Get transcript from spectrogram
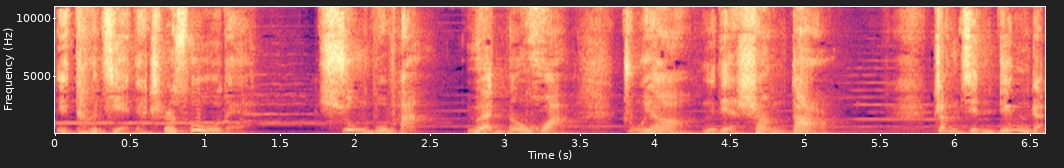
你当姐姐吃醋的呀？凶不怕，怨能化，主要你得上道。正紧盯着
